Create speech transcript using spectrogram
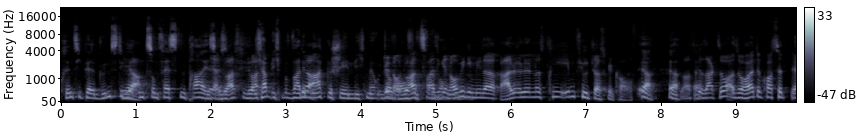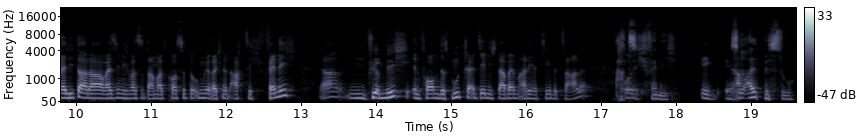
prinzipiell günstiger Ja. und zum festen Preis? Ja, du hast- du hast- ich, hab, ich war dem ja. Marktgeschehen nicht mehr unterworfen. Genau, du hast quasi Wochen genau wie die Mineralölindustrie eben Futures gekauft. Ja, ja, Du hast gesagt, so, also heute kostet der Liter da, weiß ich nicht, was es damals kostete, umgerechnet 80 Pfennig. Ja, für mich in Form des Gutscheins, den ich da beim ADAC bezahle. 80 Pfennig. Ich, So alt bist du.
